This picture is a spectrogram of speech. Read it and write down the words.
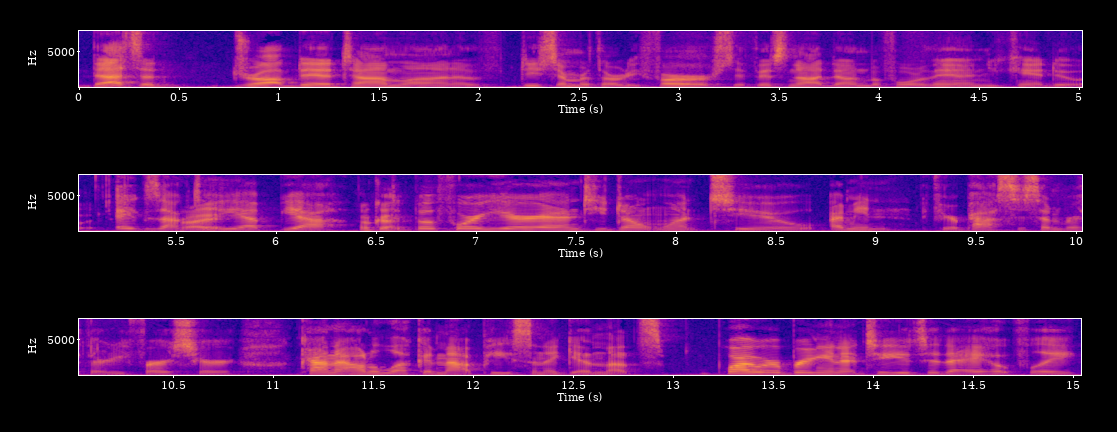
that's a drop dead timeline of December 31st. If it's not done before then, you can't do it. Exactly. Right? Yep. Yeah. Okay. Before year end, you don't want to. I mean, if you're past December 31st, you're kind of out of luck in that piece. And again, that's why we're bringing it to you today. Hopefully,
